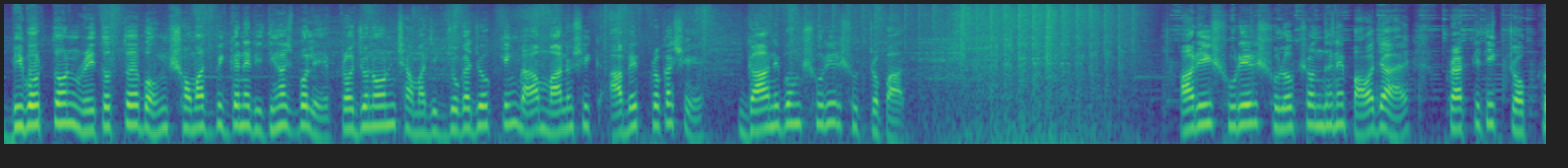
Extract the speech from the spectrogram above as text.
বিবর্তন নৃতত্ব এবং সমাজবিজ্ঞানের ইতিহাস বলে প্রজনন, সামাজিক যোগাযোগ কিংবা মানসিক আবেগ প্রকাশে গান এবং সুরের সূত্রপাত। আর এই সুরের সুলভ সন্ধানে পাওয়া যায় প্রাকৃতিক চক্র,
